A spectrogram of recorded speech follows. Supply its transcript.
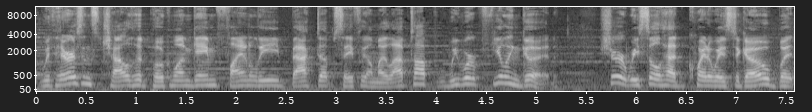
got it. With Harrison's childhood Pokemon game finally backed up safely on my laptop, we were feeling good. Sure, we still had quite a ways to go, but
